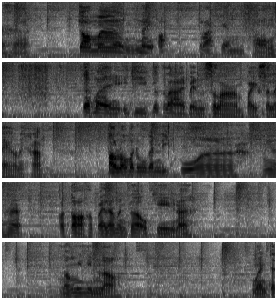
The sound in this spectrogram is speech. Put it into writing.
นะฮะ จอมานในออฟตราแกนของ เกิดใหม่อีกทีก็กลายเป็นสลามไปซะแล้วนะครับ เราลองมาดูกันดีกว่านี่นะฮะก็ต่อเข้าไปแล้วมันก็โอเคอยู่นะ น้องมิลิมเรา เหมือนจะ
